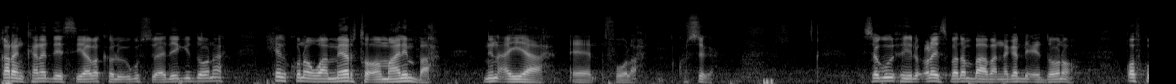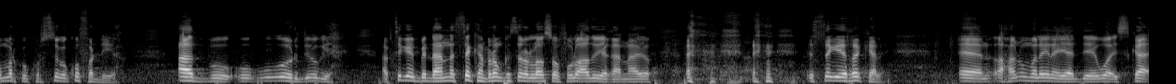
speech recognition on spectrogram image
qarankana dee siyaabo kale ugu soo adeegi doonaa xilkuna waa meerta oo maalinba nin ayaa fuula kursiga. Isagu wuxuu yidhi culays badan baaba naga dhici doono. Qofku markuu kursiga ku fadhiyo aad buu u ordi ogyahay abtigay bidhaanna second roundka sida loo soo fulo aad u yaqaanaayo. Isagii rag kale. Waxaan u malaynayaa dee waa iska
